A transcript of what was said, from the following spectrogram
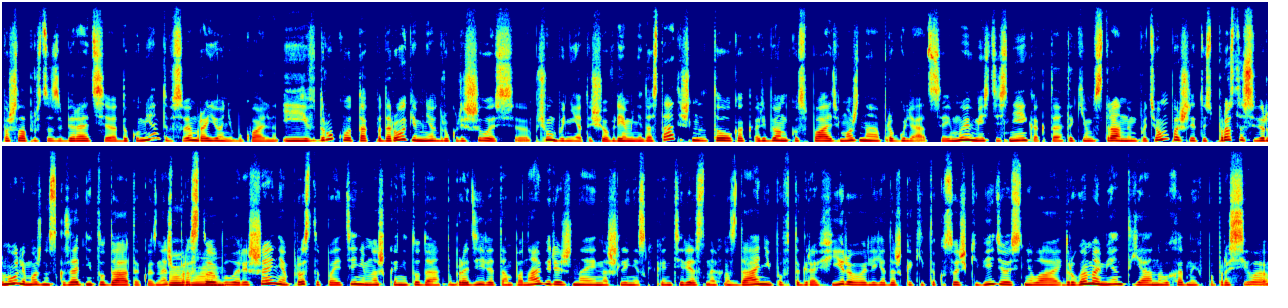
пошла просто забирать э, документы в своем районе буквально. И вдруг вот так по дороге мне вдруг решилось, э, почему бы нет, еще времени достаточно до того, как ребенку спать, можно прогуляться. И мы вместе с ней как-то таким странным путем пошли, то есть просто свернули, можно сказать, не туда. Такое, знаешь, угу. простое было решение, просто пойти немножко не туда. Побродили там по набережной, нашли несколько интересных зданий, пофотографировали, я даже какие-то кусочки видео сняла. В другой момент я на выходных попросила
